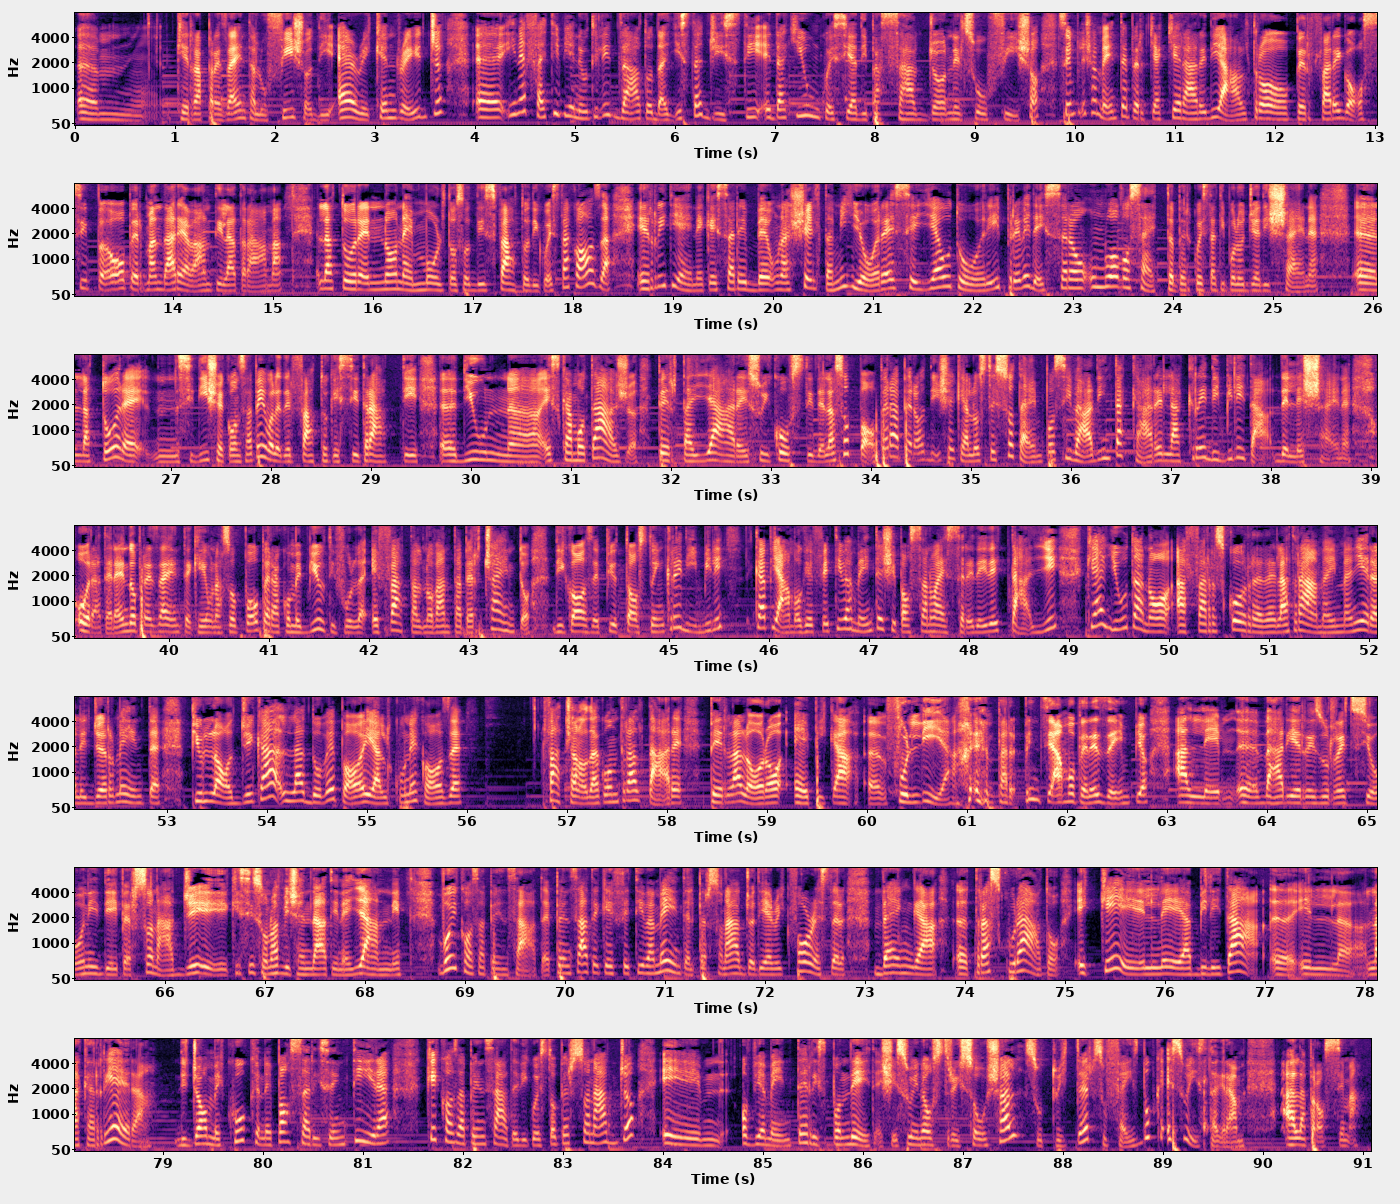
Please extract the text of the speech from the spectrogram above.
ehm, che rappresenta l'ufficio di Eric Enridge eh, in effetti viene utilizzato dagli stagisti e da chiunque sia di passaggio nel suo ufficio semplicemente per chiacchierare di altro, per fare gossip o per mandare avanti la trama. L'attore non è molto soddisfatto di questa cosa e ritiene che sarebbe una scelta migliore se gli autori prevedessero un nuovo set per questa tipologia di scene. Eh, l'attore mh, si dice consapevole del fatto fatto che si tratti eh, di un uh, escamotage per tagliare sui costi della soppopera, però dice che allo stesso tempo si va ad intaccare la credibilità delle scene. Ora, tenendo presente che una soppopera come Beautiful è fatta al 90% di cose piuttosto incredibili, capiamo che effettivamente ci possano essere dei dettagli che aiutano a far scorrere la trama in maniera leggermente più logica, laddove poi alcune cose facciano da contraltare per la loro epica eh, follia. Pensiamo per esempio alle eh, varie resurrezioni dei personaggi che si sono avvicendati negli anni. Voi cosa pensate? Pensate che effettivamente il personaggio di Eric Forrester venga eh, trascurato e che le abilità e il, la carriera di John McCook ne possa risentire? Che cosa pensate di questo personaggio? E mm, ovviamente rispondeteci sui nostri social, su Twitter, su Facebook e su Instagram. Alla prossima!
